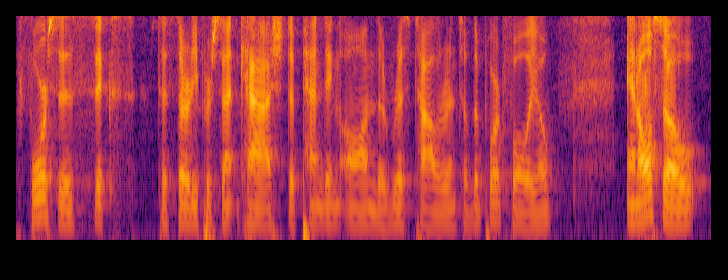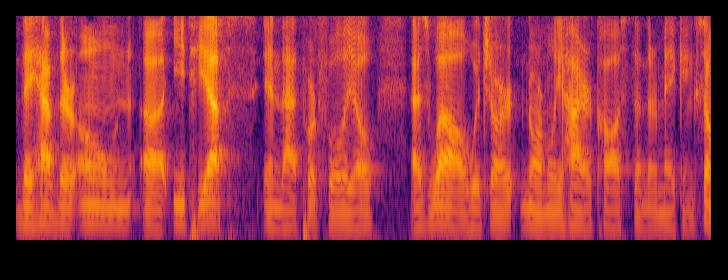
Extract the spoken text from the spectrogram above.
forces six to 30 percent cash depending on the risk tolerance of the portfolio. And also, they have their own uh, ETFs in that portfolio as well, which are normally higher cost than they're making. So,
